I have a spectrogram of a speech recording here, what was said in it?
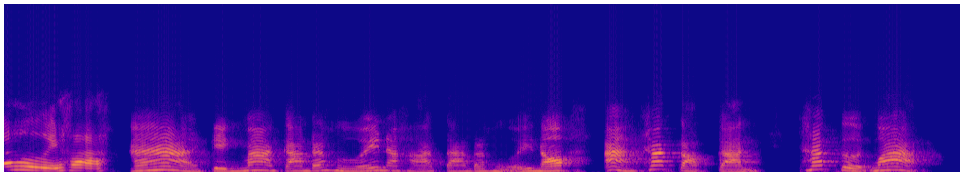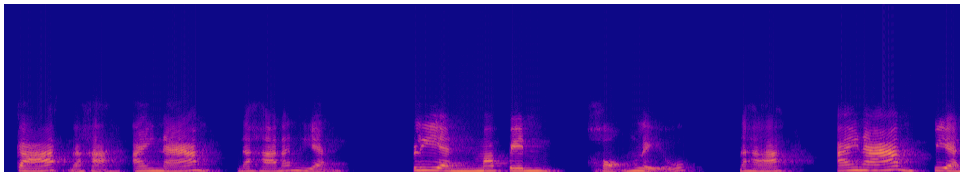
เอ่ยค่ะ อ่า เก่งมากการระเหยนะคะ การระเหยเนาะอะถ้ากลับกัน ถ้าเกิดว่าก๊าซนะคะ ไอน้ำนะคะ นักเรียนเปลี่ยนมาเป็นของเหลวนะคะ ไอน้ำเปลี่ยน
